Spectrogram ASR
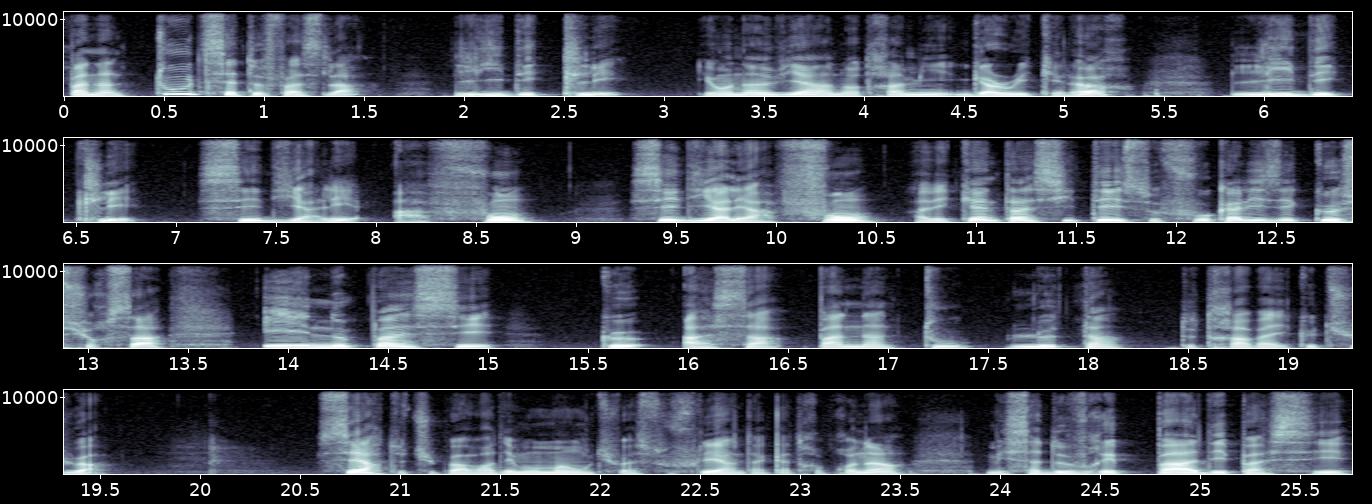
pendant toute cette phase-là, l'idée clé, et on en vient à notre ami Gary Keller, l'idée clé, c'est d'y aller à fond. C'est d'y aller à fond, avec intensité, se focaliser que sur ça et ne penser que à ça pendant tout le temps de travail que tu as. Certes, tu peux avoir des moments où tu vas souffler en tant qu'entrepreneur, mais ça ne devrait pas dépasser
